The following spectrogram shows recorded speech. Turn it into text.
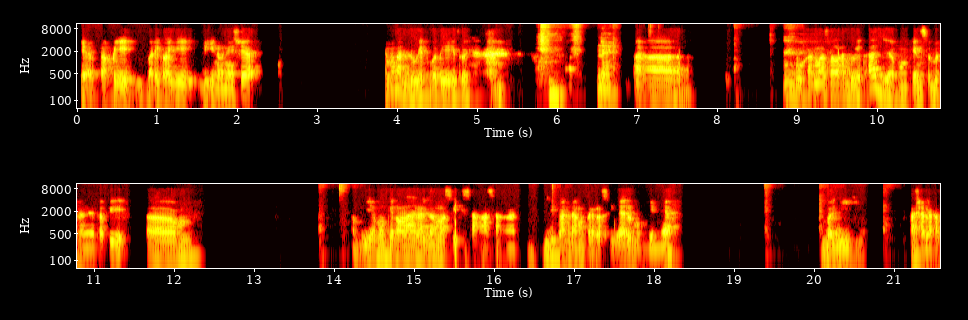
ya tapi balik lagi di Indonesia emang ada duit buat kayak gitu ya? Nih. Uh, bukan masalah duit aja mungkin sebenarnya tapi um, ya mungkin olahraga masih sangat-sangat dipandang tersier mungkin ya bagi masyarakat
